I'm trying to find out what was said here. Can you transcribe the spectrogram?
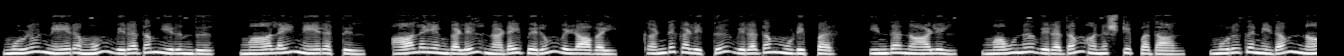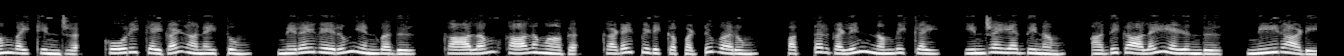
முழு நேரமும் விரதம் இருந்து மாலை நேரத்தில் ஆலயங்களில் நடைபெறும் விழாவை கண்டுகளித்து விரதம் முடிப்பர். இந்த நாளில் மௌன விரதம் அனுஷ்டிப்பதால் முருகனிடம் நாம் வைக்கின்ற கோரிக்கைகள் அனைத்தும் நிறைவேறும் என்பது காலம் காலமாக கடைபிடிக்கப்பட்டு வரும் பக்தர்களின் நம்பிக்கை. இன்றைய தினம் அதிகாலை எழுந்து நீராடி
